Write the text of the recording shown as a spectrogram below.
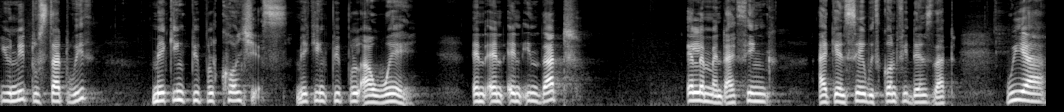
you need to start with making people conscious, making people aware. And, and, and in that element, I think I can say with confidence that we are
